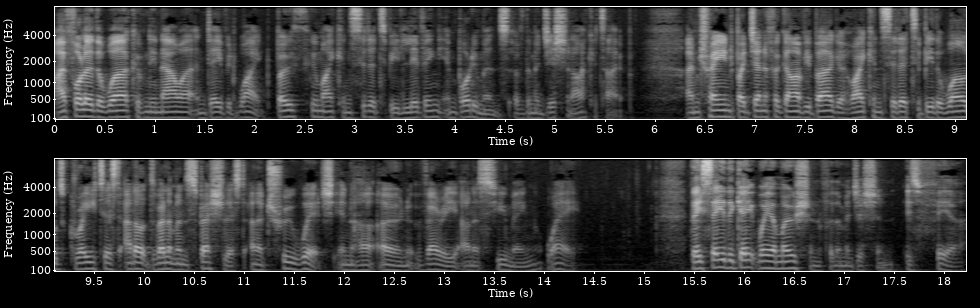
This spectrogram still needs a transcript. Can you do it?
I follow the work of Ninawa and David Whyte, both whom I consider to be living embodiments of the magician archetype. I'm trained by Jennifer Garvey Berger, who I consider to be the world's greatest adult development specialist and a true witch in her own very unassuming way. They say the gateway emotion for the magician is fear.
